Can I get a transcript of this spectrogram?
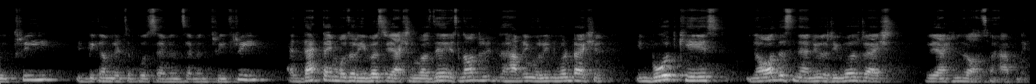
to 3 it become let's suppose 7 7 3 3 At that time also reverse reaction was there. It's not happening only in one direction. In both case, in all the scenarios, reverse reaction, reaction is also happening.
